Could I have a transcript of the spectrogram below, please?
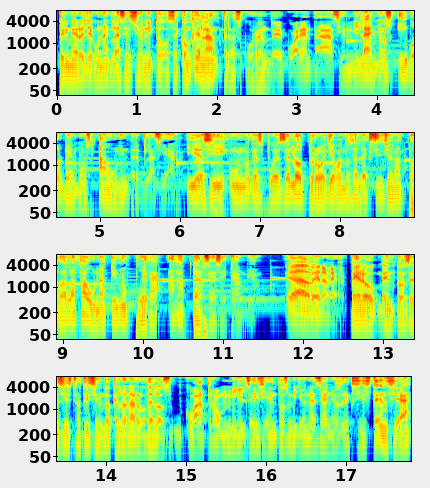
Primero llega una glaciación y todo se congela, transcurren de 40 a 100 mil años y volvemos a un interglaciar. Y así uno después del otro, llevándose a la extinción a toda la fauna que no pueda adaptarse a ese cambio. A ver, a ver. Pero entonces si estás diciendo que a lo largo de los 4.600 millones de años de existencia,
